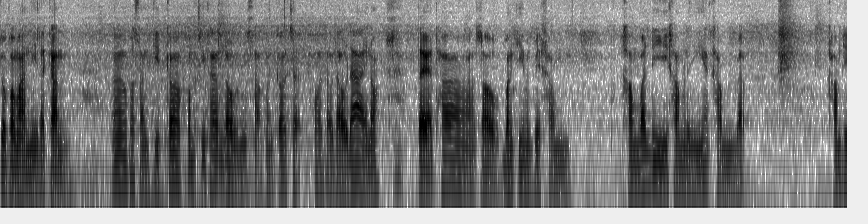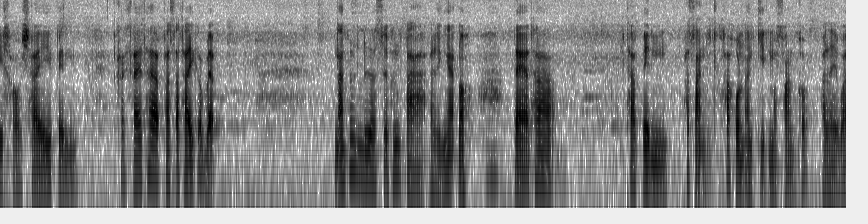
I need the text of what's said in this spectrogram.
ก็ประมาณนี้แล้วกันภาษาอังกฤษก็ความจริงถ้าเรารู้ศัพท์มันก็จะพอเดาๆได้เนาะแต่ถ้าเราบางทีมันเป็นคำคำว่าดีคำอะไรอย่างเงี้ยคำแบบ คำที่เขาใช้เป็นคล้ายๆ ถ้าภาษาไทยก็แบบน้ำพึ่งเรือเสือพึ่งป่าอะไรอย่างเงี้ยเนาะแต่ถ้าถ้าเป็นภาษาถ้าคนอังกฤษมาฟังก็อะไรว่า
